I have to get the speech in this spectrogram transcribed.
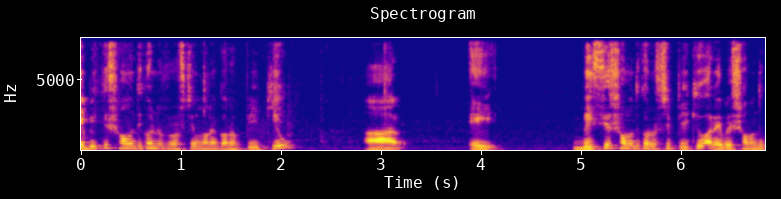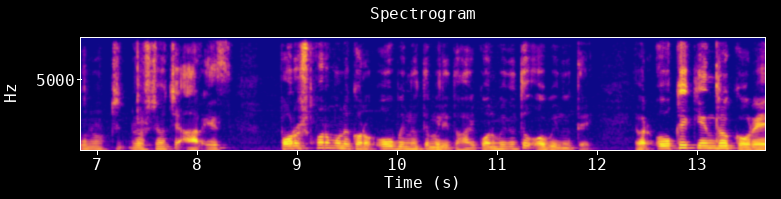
এ বিকে সমদ্বিখণ্ডিত রশ্মি মনে করো পি কিউ আর এই বিসির সমদ্বিখণ্ড রশ্মি পি কিউ আর এবির সমদ্বিখণ্ড রশ্মি হচ্ছে আর এস পরস্পর মনে করো ও বিন্দুতে মিলিত হয়, কোন বিন্দুতে? ও বিন্দুতে। এবার ওকে কেন্দ্র করে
